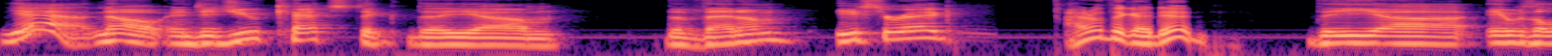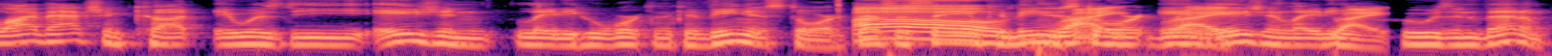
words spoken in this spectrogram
Yeah, no. And did you catch the the um the Venom Easter egg? I don't think I did. The uh it was a live action cut. It was the Asian lady who worked in the convenience store. That's the Oh, same convenience right, store and right, Asian lady right. who was in Venom.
